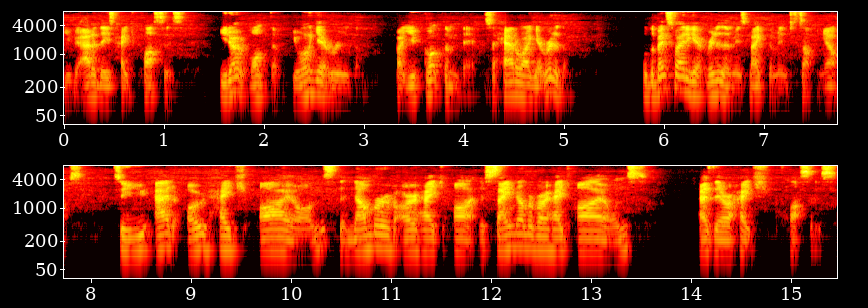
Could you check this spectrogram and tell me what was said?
you've added these H pluses, you don't want them. You want to get rid of them, but you've got them there. So how do I get rid of them? Well, the best way to get rid of them is make them into something else. So you add OH ions, the number of OH, the same number of OH ions as there are H pluses,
